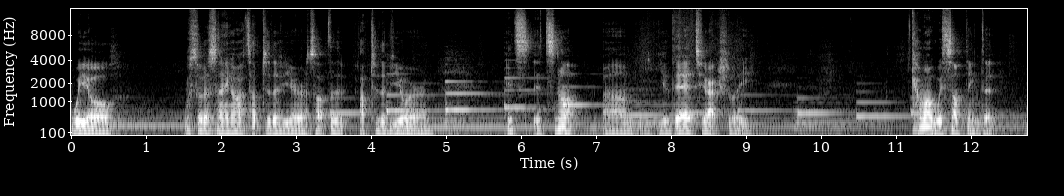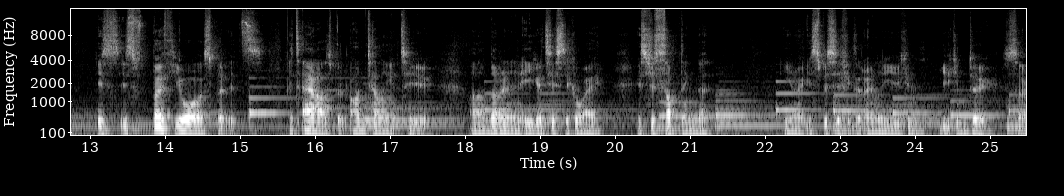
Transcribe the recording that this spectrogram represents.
we all we're sort of saying, "Oh, it's up to the viewer. It's up to up to the viewer," and it's it's not. Um, you're there to actually come up with something that is is both yours, but it's it's ours. But I'm telling it to you, um, not in an egotistical way. It's just something that you know is specific that only you can you can do. So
